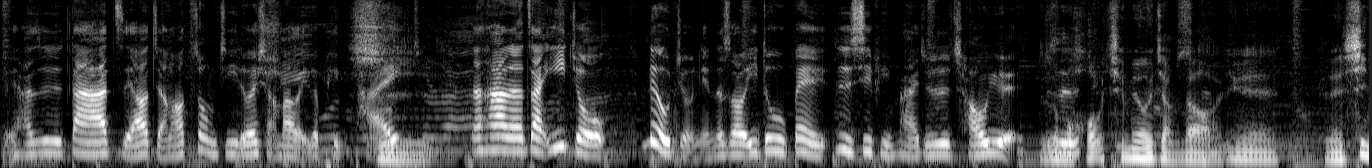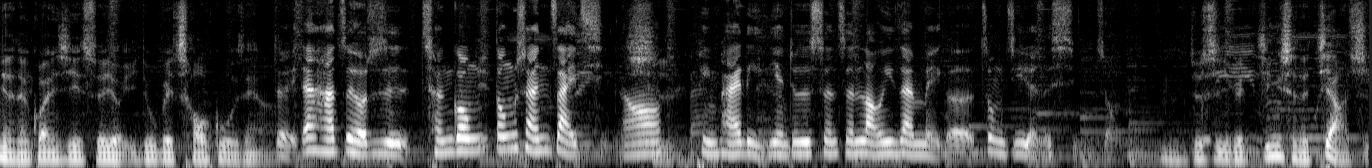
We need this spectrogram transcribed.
对，它是大家只要讲到重机都会想到的一个品牌。那它呢，在一九六九年的时候，一度被日系品牌就是超越，就就是是我们后前面有讲到，因为可能性能的关系，所以有一度被超过这样。对，但他最后就是成功东山再起，然后品牌理念就是深深烙印在每个重机人的心中。嗯，就是一个精神的价值。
